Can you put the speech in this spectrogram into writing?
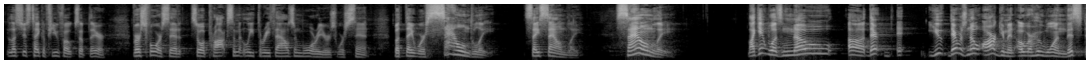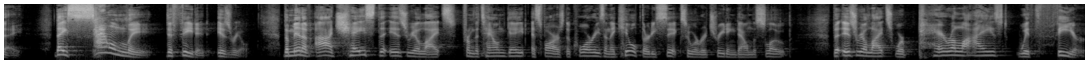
let's just take a few folks up there. Verse 4 said So approximately 3,000 warriors were sent, but they were soundly, say soundly, soundly. Like it was no, uh, there, it, you, there was no argument over who won this day. They soundly defeated Israel. The men of Ai chased the Israelites from the town gate as far as the quarries, and they killed 36 who were retreating down the slope. The Israelites were paralyzed with fear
